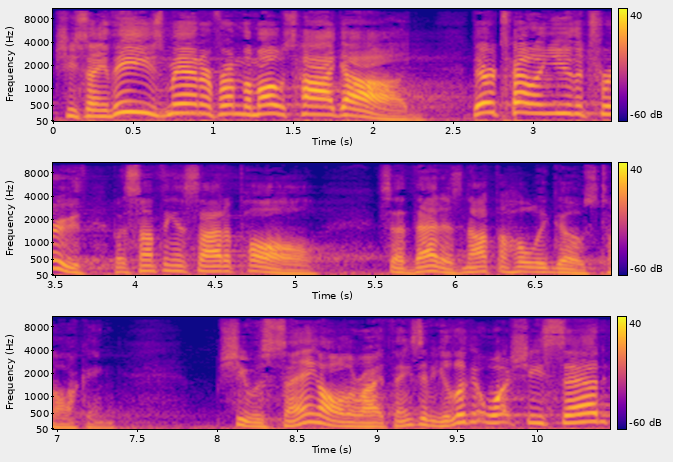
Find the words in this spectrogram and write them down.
she's saying, These men are from the Most High God. They're telling you the truth. But something inside of Paul said, That is not the Holy Ghost talking she was saying all the right things. If you look at what she said,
